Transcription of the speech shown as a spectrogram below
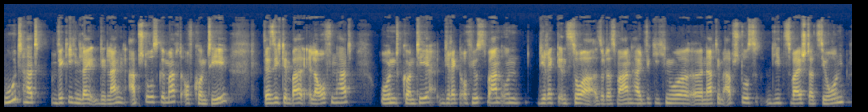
Hut hat wirklich einen, den langen Abstoß gemacht auf Conte, der sich den Ball erlaufen hat und Conte direkt auf Justwan und direkt ins Tor. Also das waren halt wirklich nur äh, nach dem Abstoß die zwei Stationen.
